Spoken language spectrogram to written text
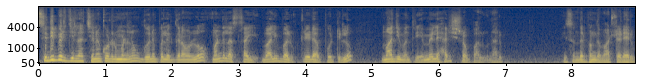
సిద్దిపేట జిల్లా చినకోడూరు మండలం గోనెపల్లి గ్రామంలో మండల స్థాయి వాలీబాల్ క్రీడా పోటీల్లో మాజీ మంత్రి ఎమ్మెల్యే హరీష్ రావు పాల్గొన్నారు. ఈ సందర్భంగా మాట్లాడారు.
